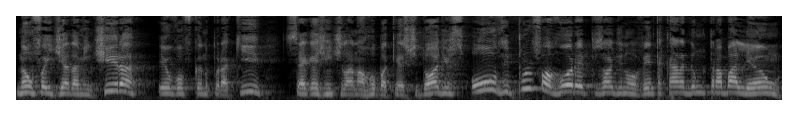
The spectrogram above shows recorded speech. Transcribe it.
Não foi dia da mentira, eu vou ficando por aqui. Segue a gente lá no arroba CastDodgers. Ouve, por favor, o episódio 90. Cara, deu um trabalhão.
